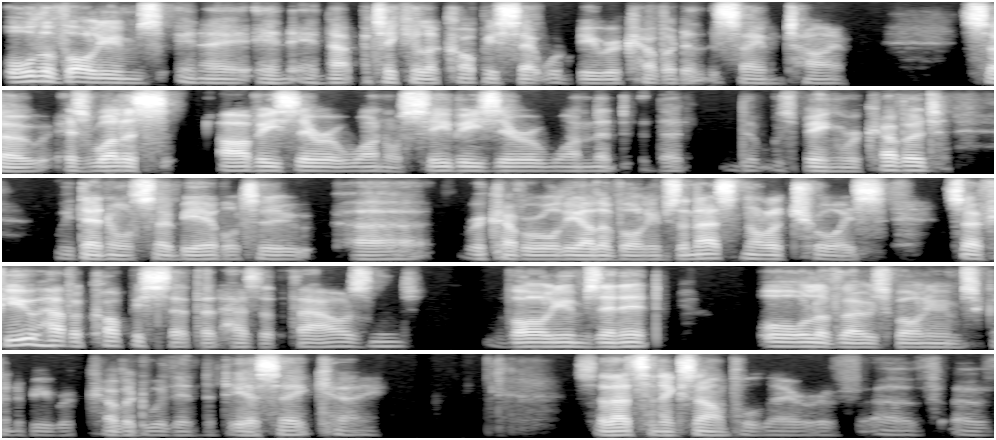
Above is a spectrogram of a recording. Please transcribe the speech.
all the volumes in, a, in, in that particular copy set would be recovered at the same time. So as well as RV01 or CV01 that, that, that was being recovered, we'd then also be able to uh, recover all the other volumes. And that's not a choice. So if you have a copy set that has a thousand volumes in it, all of those volumes are going to be recovered within the DS8K. So that's an example there of, of, of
